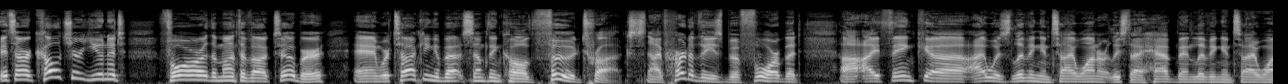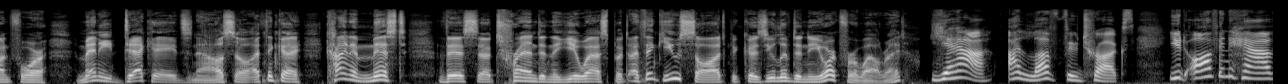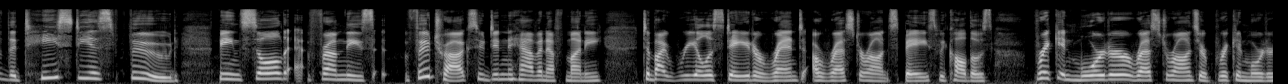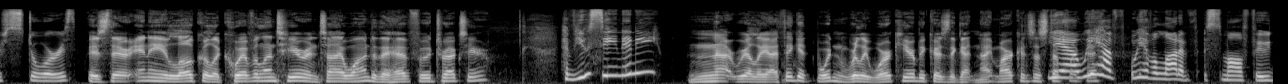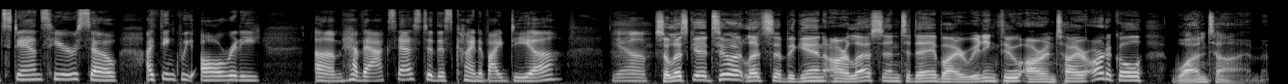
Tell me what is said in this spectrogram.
It's our culture unit for the month of October, and we're talking about something called food trucks. Now, I've heard of these before, but uh, I think uh, I was living in Taiwan, or at least I have been living in Taiwan for many decades now. So I think I kind of missed this uh, trend in the U.S., but I think you saw it because you lived in New York for a while, right? Yeah, I love food trucks. You'd often have the tastiest food being sold from these food trucks who didn't have enough money to buy real estate or rent a restaurant space. We call those brick and mortar restaurants or brick and mortar stores. Is there any local equivalent here in Taiwan? Do they have food trucks here? Have you seen any? Not really. I think it wouldn't really work here because they got night markets and stuff. Yeah, like we that. have we have a lot of small food stands here, so I think we already um, have access to this kind of idea. Yeah. So let's get to it. Let's uh, begin our lesson today by reading through our entire article one time.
